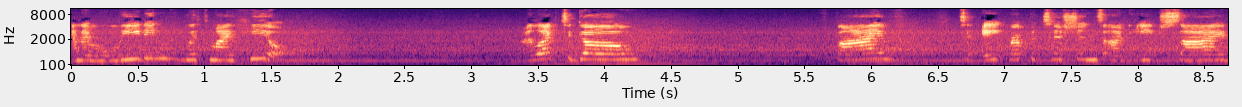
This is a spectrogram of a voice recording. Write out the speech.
and I'm leading with my heel. I like to go eight repetitions on each side,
